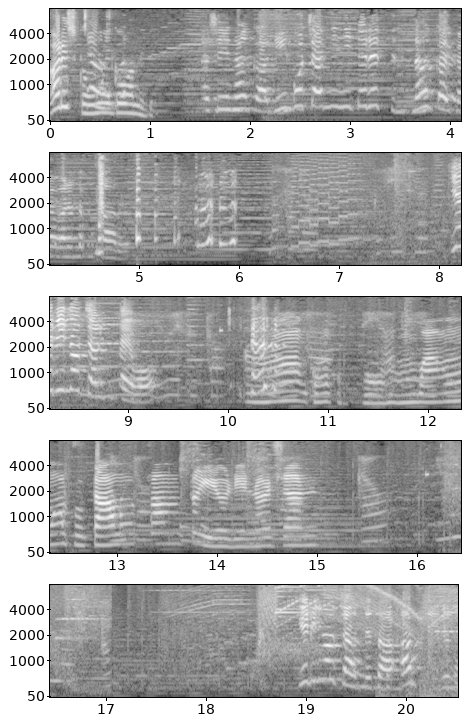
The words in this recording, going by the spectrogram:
あれしか思い浮かばんねんけど。私なんか、リンゴちゃんに似てるって何回か言われたことある。ゆりのちゃんだよ。あー、こ、こんばんは、ふたろさんとゆりなさん。ゆりのちゃんってさ、アンチいるの？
